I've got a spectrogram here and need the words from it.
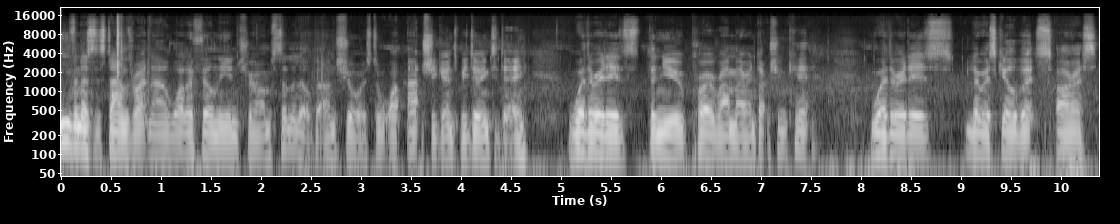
Even as it stands right now, while I film the intro, I'm still a little bit unsure as to what I'm actually going to be doing today. Whether it is the new Pro Ram Air induction kit, whether it is Lewis Gilbert's RS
